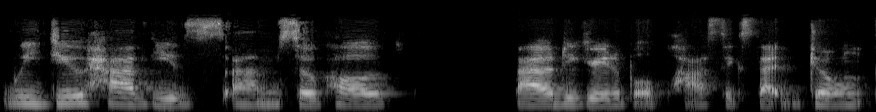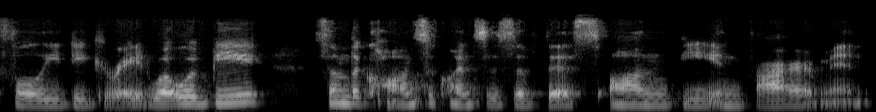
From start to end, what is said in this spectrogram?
we do have these um, so called biodegradable plastics that don't fully degrade, what would be some of the consequences of this on the environment?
